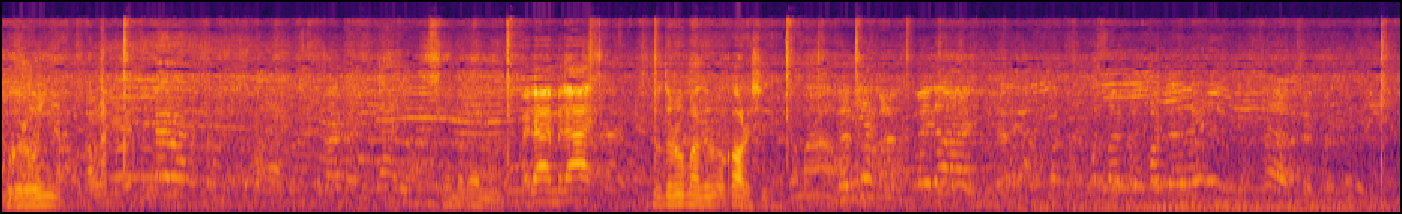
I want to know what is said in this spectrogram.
ကိုကရုံးကြီးอ่ะချမကလို မได้မได้ မတို့မတို့အကောက်ရရှိတယ် ဗ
